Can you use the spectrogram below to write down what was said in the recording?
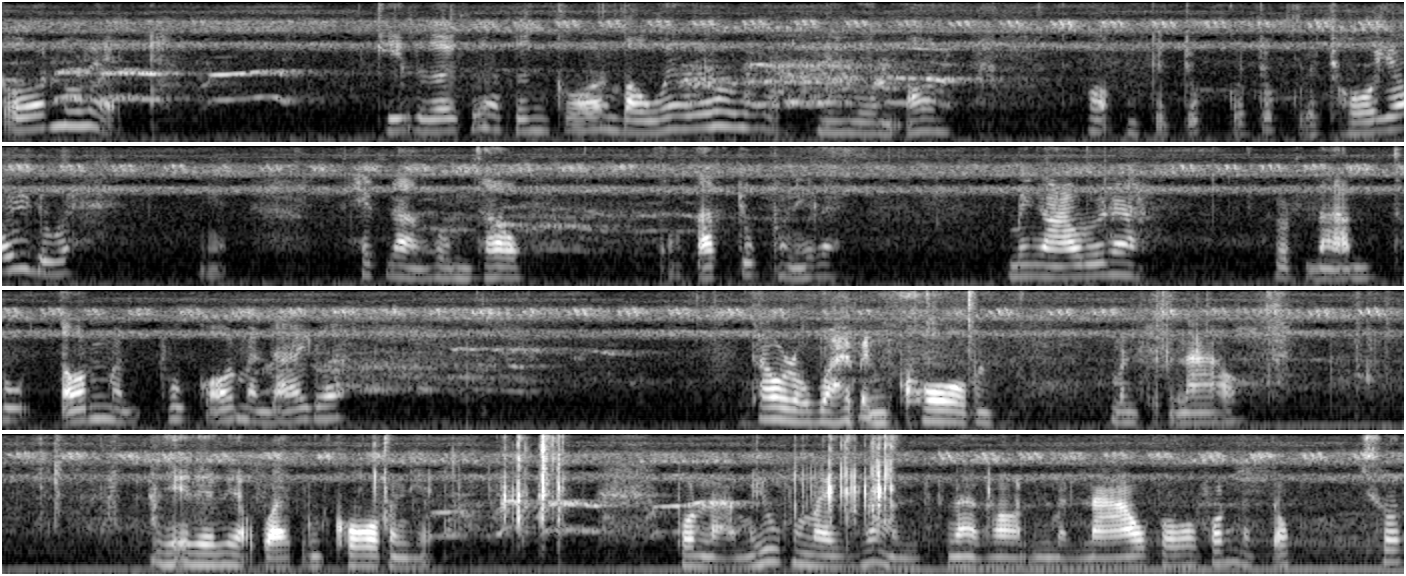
ก้อนนั่นแหละคิดเลยก็ครึ่งก้อนเบาแว่วๆเลยมีเงินอ้อนเพราะมันกระจุกกระจุกเลยโชย้อยด้วยเฮ็ดนางลมเทาต้องตัดจุกคนนี้เลยไม่เงาด้วยนะรดน้ำทุกต้นมันทุกก้อนมันได้ด้วย เท่าเราไว้เป็นคอมันมันจะหนาว เนี่ยเนี่ยเนี่ยไว้เป็นคอมันเนี่ยพอหนาวไม่อยู่ข้างในแล้วมันหนาวมันหนาวเพราะว่าฝนมันตกช่วง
